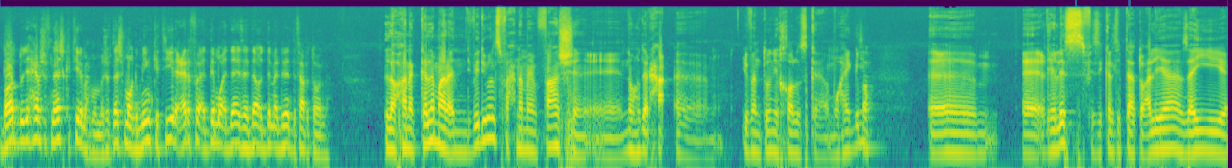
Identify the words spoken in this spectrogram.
برضه دي حاجة ما شفناهاش كتير يا محمود. ما شفناش مهاجمين كتير عرفوا يقدموا أداء زي ده قدام قلبين الدفاع بتوعنا. لو هنتكلم على individuals فإحنا ما ينفعش آه، نهدر حق آه، ايفان توني خالص كمهاجم. صح. آه، غلس physicality بتاعته عالية زي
